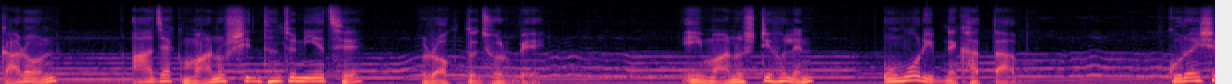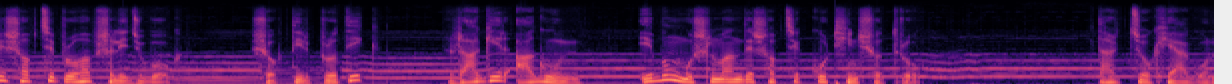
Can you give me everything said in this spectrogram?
কারণ আজ এক মানুষ সিদ্ধান্ত নিয়েছে, রক্ত ঝরবে। এই মানুষটি হলেন ওমর ইবনে খাত্তাব। কুরাইশের সবচেয়ে প্রভাবশালী যুবক। শক্তির প্রতীক রাগের আগুন এবং মুসলমানদের সবচেয়ে কঠিন শত্রু। তার চোখে আগুন,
